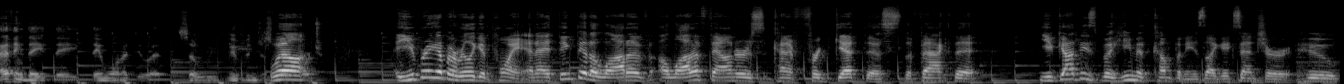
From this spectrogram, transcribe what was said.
i think they they they want to do it so we, have been just well you bring up a really good point, and I think that a lot of a lot of founders kind of forget this: the fact that you've got these behemoth companies like Accenture who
